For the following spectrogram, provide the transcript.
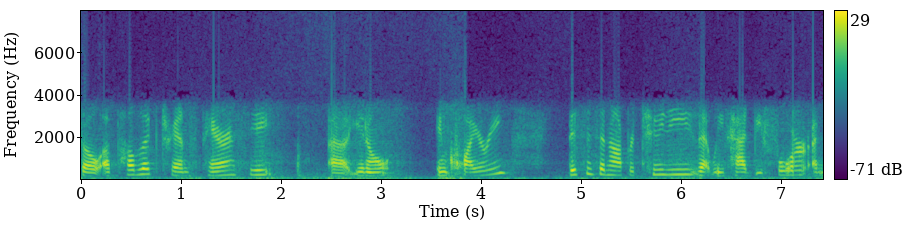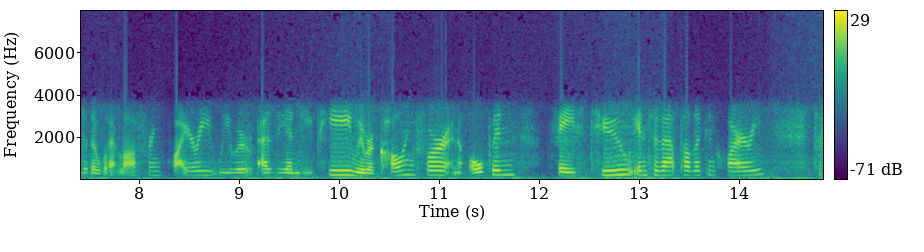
So a public transparency, uh, you know, inquiry. This is an opportunity that we've had before under the Wettlaufer inquiry. We were, as the NDP, we were calling for an open phase two into that public inquiry to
